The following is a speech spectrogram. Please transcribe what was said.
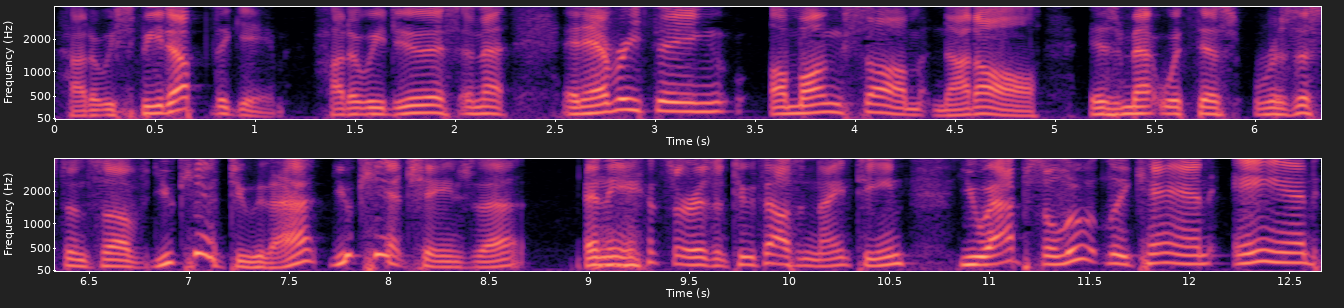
How do we speed up the game? How do we do this and that? And everything among some, not all, is met with this resistance of you can't do that. You can't change that. And the mm-hmm. answer is in 2019, you absolutely can. And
